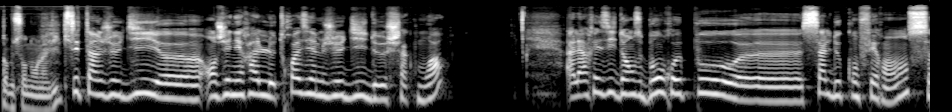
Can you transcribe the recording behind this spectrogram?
comme son nom l'indique. C'est un jeudi, euh, en général le troisième jeudi de chaque mois. À la résidence Bon Repos, euh, salle de conférence.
